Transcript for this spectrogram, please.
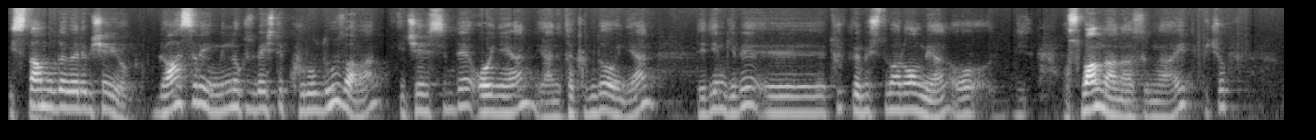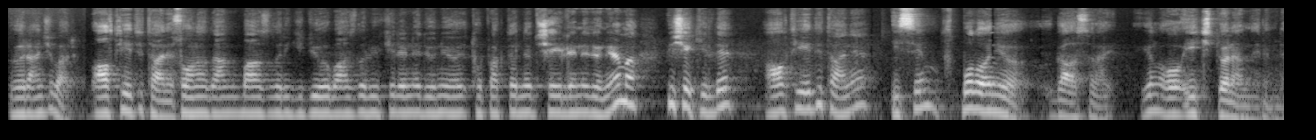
İstanbul'da böyle bir şey yok. Galatasaray'ın 1905'te kurulduğu zaman içerisinde oynayan yani takımda oynayan dediğim gibi e, Türk ve Müslüman olmayan o Osmanlı anasına ait birçok öğrenci var. 6-7 tane sonradan bazıları gidiyor, bazıları ülkelerine dönüyor, topraklarına, şehirlerine dönüyor ama bir şekilde 6-7 tane isim futbol oynuyor Galatasaray'ın o ilk dönemlerinde.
